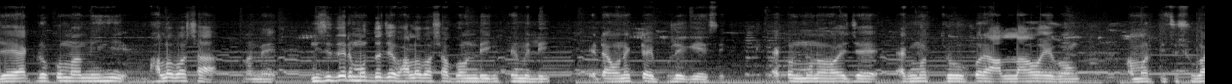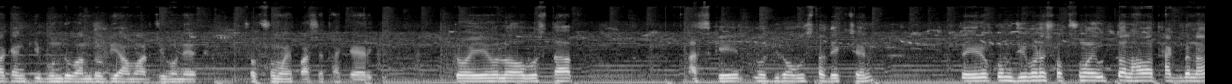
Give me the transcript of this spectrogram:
যে একরকম আমি ভালোবাসা মানে নিজেদের মধ্যে যে ভালোবাসা বন্ডিং ফ্যামিলি এটা অনেকটাই ভুলে গিয়েছি। এখন মনে হয় যে একমাত্র উপরে আল্লাহ এবং আমার কিছু শুভাকাঙ্ক্ষী বন্ধু বান্ধবী আমার জীবনের সব সময় পাশে থাকে আর কি। তো এই হলো অবস্থা। আজকে নদীর অবস্থা দেখছেন। তো এরকম জীবনে সব সময় উত্তাল হাওয়া থাকবে না।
